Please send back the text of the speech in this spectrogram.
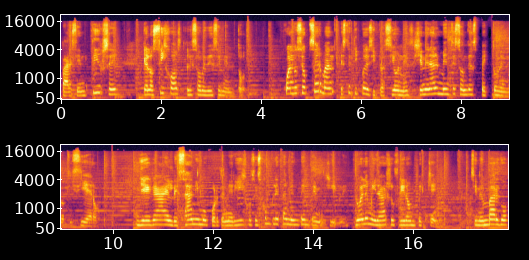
para sentirse que los hijos les obedecen en todo. Cuando se observan este tipo de situaciones, generalmente son de aspecto de noticiero, Llega el desánimo por tener hijos, es completamente entendible. Duele mirar sufrir a un pequeño. Sin embargo,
